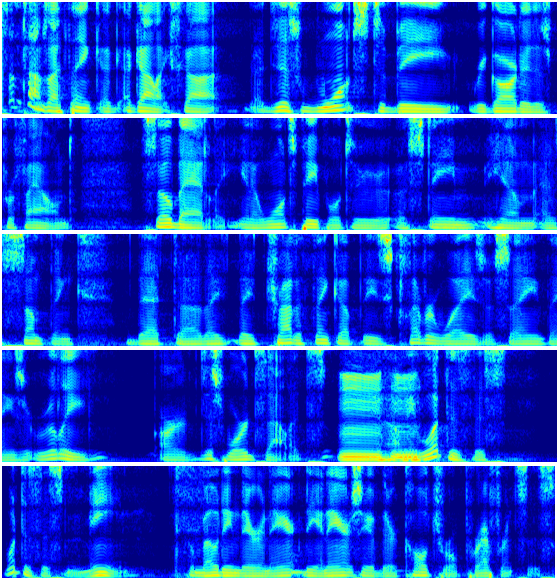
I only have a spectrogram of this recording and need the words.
sometimes I think a, a guy like Scott just wants to be regarded as profound so badly, you know, wants people to esteem him as something that uh, they, they try to think up these clever ways of saying things that really are just word salads. You know, I mean, mm-hmm. what does this what does this mean? Promoting their iner- the inerrancy of their cultural preferences.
